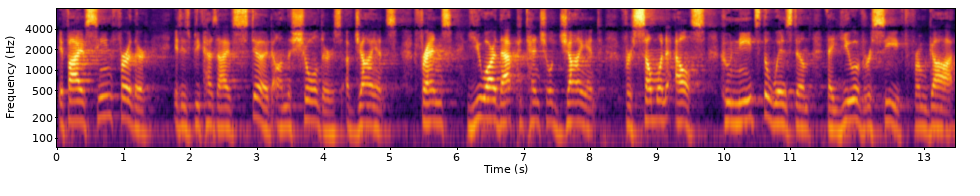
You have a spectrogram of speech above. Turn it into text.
If I have seen further, it is because I have stood on the shoulders of giants. Friends, you are that potential giant for someone else who needs the wisdom that you have received from God.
